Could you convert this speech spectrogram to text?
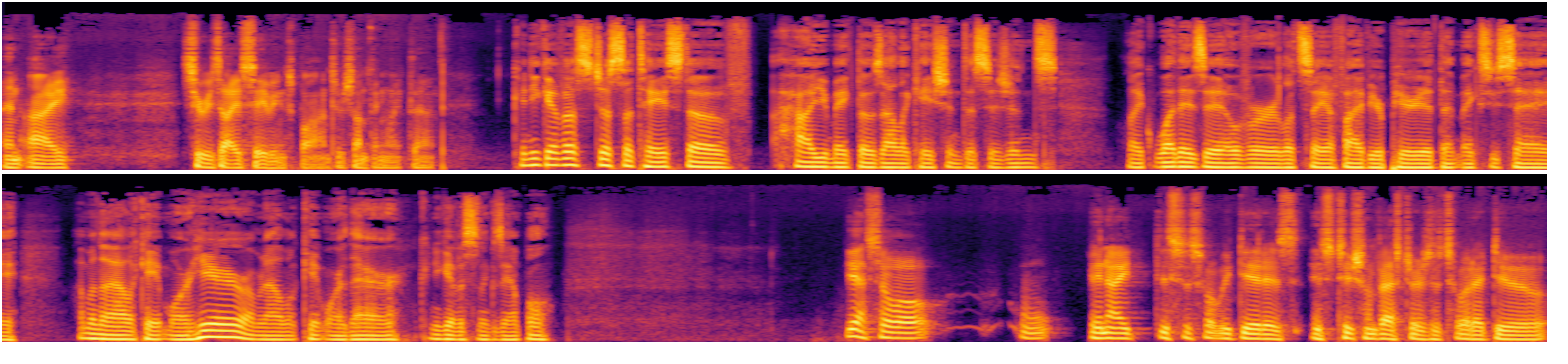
an I Series I savings bonds or something like that. Can you give us just a taste of how you make those allocation decisions? Like, what is it over, let's say, a five year period that makes you say, I'm going to allocate more here, I'm going to allocate more there? Can you give us an example? Yeah. So, uh, and I, this is what we did as institutional investors. It's what I do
